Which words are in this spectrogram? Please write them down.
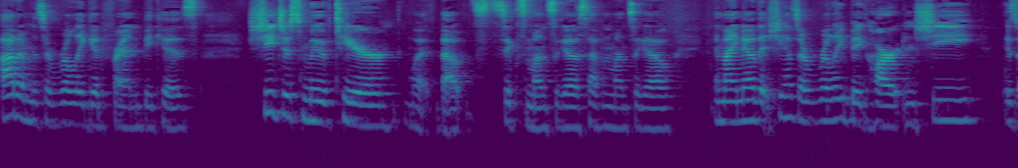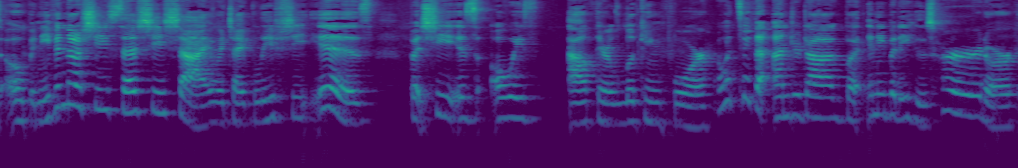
Autumn is a really good friend because she just moved here, what, about six months ago, seven months ago. And I know that she has a really big heart and she is open, even though she says she's shy, which I believe she is, but she is always out there looking for, I would say the underdog, but anybody who's hurt or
